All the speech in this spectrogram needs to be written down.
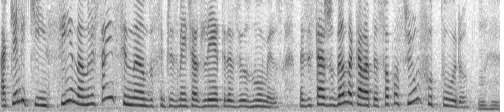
aquele que ensina não está ensinando simplesmente as letras e os números, mas está ajudando aquela pessoa a construir um futuro. Uhum.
